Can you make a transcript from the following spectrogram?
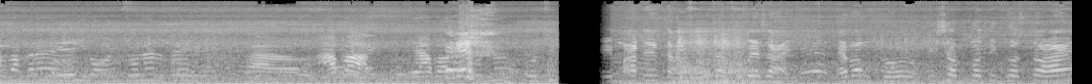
আমাদের এই অঞ্চলের যে আবাদ, এই আবাদের এই মাঠের ধানগুলো ডুবে যায় এবং কৃষক ক্ষতিগ্রস্ত হয়,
